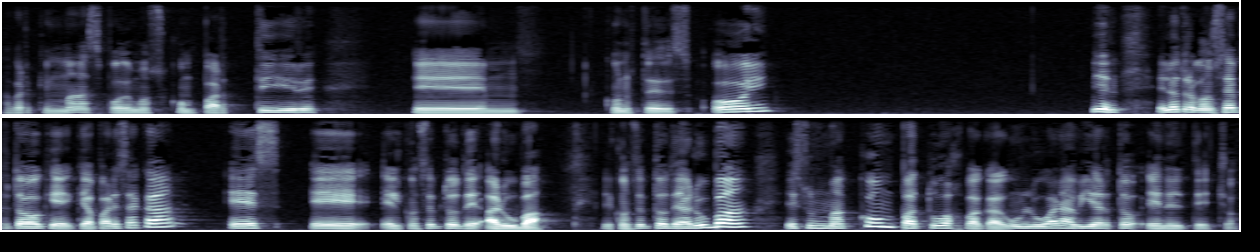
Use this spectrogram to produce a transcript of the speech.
a ver qué más podemos compartir. Em, con ustedes hoy. Bien, el otro concepto que, aparece acá es eh, el concepto de Aruba. El concepto de Aruba es un makom patuach un lugar abierto en el techo.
